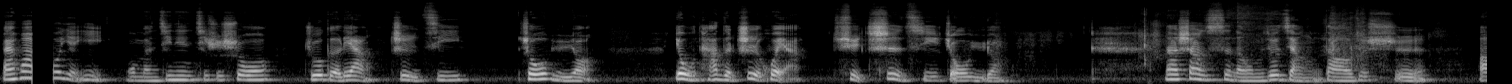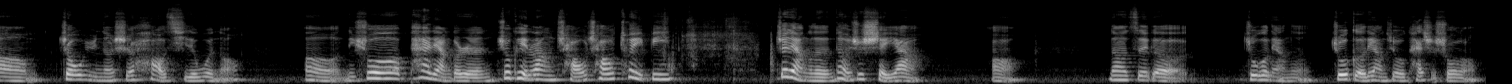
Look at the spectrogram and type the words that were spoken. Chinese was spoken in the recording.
白话演义，我们今天继续说诸葛亮智击周瑜哦，用他的智慧啊去刺激周瑜哦。那上次呢，我们就讲到，就是嗯，周瑜呢是好奇的问哦，呃，你说派两个人就可以让曹操退兵，这两个人到底是谁呀？哦，那这个。诸葛亮呢？诸葛亮就开始说了：“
